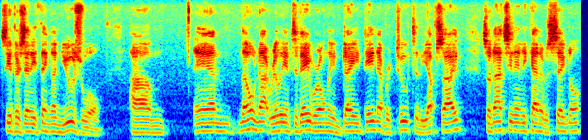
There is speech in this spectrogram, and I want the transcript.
see if there's anything unusual. Um, and no, not really. And today we're only day, day number two to the upside, so not seeing any kind of a signal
